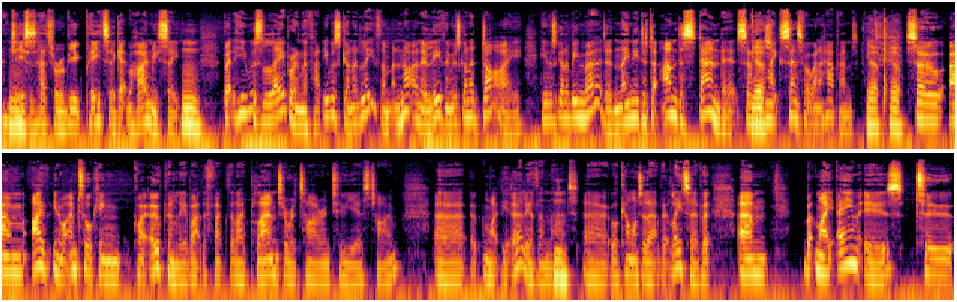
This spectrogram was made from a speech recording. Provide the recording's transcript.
And Hmm. Jesus had to rebuke Peter, Get behind me, Satan. But he was labouring the fact he was going to leave them. And not only leave them, he was going to die. He was going to be murdered. And they needed to understand it so that Yes. it makes sense of it when it happened. Yeah, yeah. So um, I've, you know, I'm talking quite openly about the fact that I plan to retire in two years' time. Uh, it might be earlier than that. Uh, we'll come on to that a bit later. But um, but my aim is to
